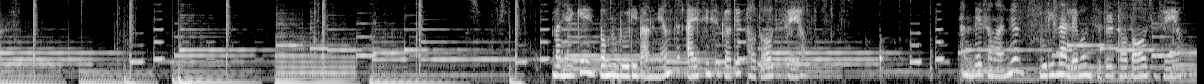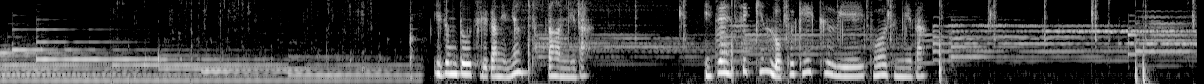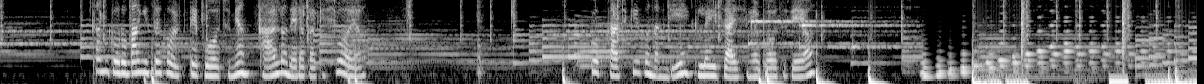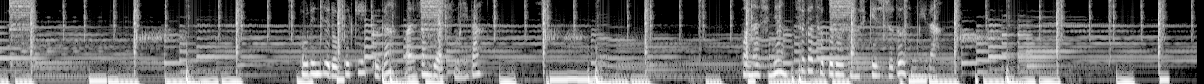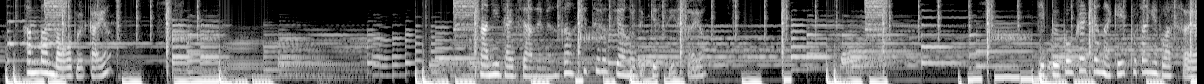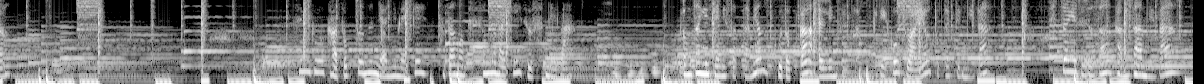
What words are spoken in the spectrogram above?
만약에 너무 물이 많으면 아이싱 슈가를 더 넣어주세요. 반대 상황은 물이나 레몬즙을 더 넣어주세요. 이 정도 질감이면 적당합니다. 이제 식힌 로프 케이크 위에 부어줍니다. 참고로 빵이 뜨거울 때 부어주면 다 흘러내려가기 쉬워요. 다 식히고 난 뒤에 glaze 아이싱을 부어주세요. 오렌지 loaf 케이크가 완성되었습니다. 원하시면 추가적으로 장식해 주셔도 됩니다. 한번 먹어볼까요? 많이 달지 않으면서 시트러스 향을 느낄 수 있어요. 예쁘고 깔끔하게 포장해 보았어요. 친구, 가족 또는 연인에게 부담 없이 선물하기 좋습니다. 영상이 재밌었다면 구독과 알림 설정 그리고 좋아요 부탁드립니다. 시청해주셔서 감사합니다.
